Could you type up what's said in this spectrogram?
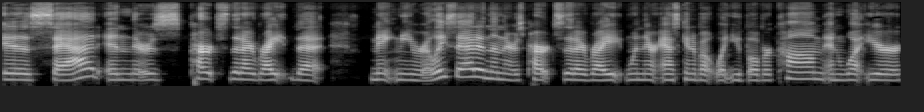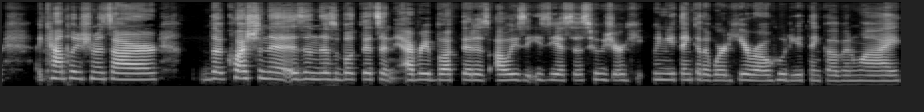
is sad and there's parts that i write that make me really sad and then there's parts that i write when they're asking about what you've overcome and what your accomplishments are. The question that is in this book that's in every book that is always the easiest is who's your when you think of the word hero who do you think of and why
